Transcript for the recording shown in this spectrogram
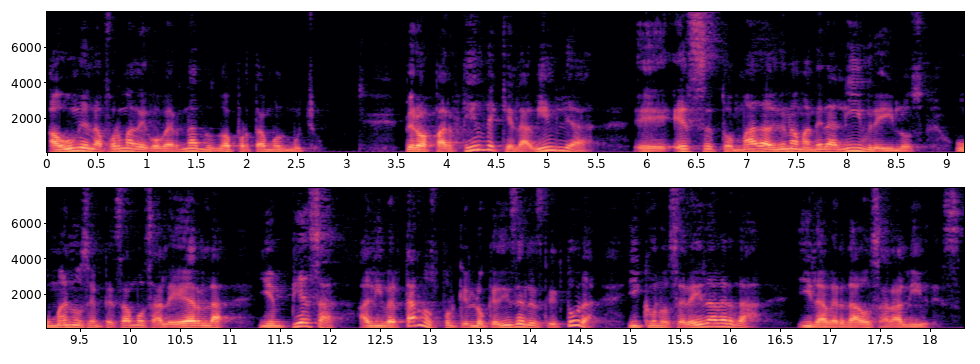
aún en la forma de gobernarnos, no aportamos mucho. Pero a partir de que la Biblia eh, es tomada de una manera libre y los humanos empezamos a leerla y empieza a libertarnos, porque lo que dice la Escritura, y conoceréis la verdad, y la verdad os hará libres.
